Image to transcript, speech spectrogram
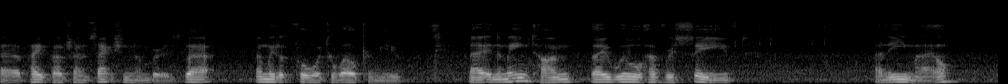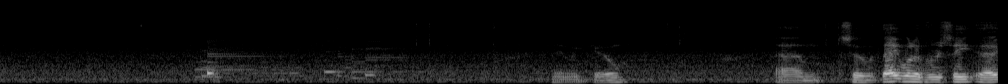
uh, PayPal transaction number is that, and we look forward to welcome you. Now in the meantime they will have received an email. There we go. Um, so they will have received uh,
